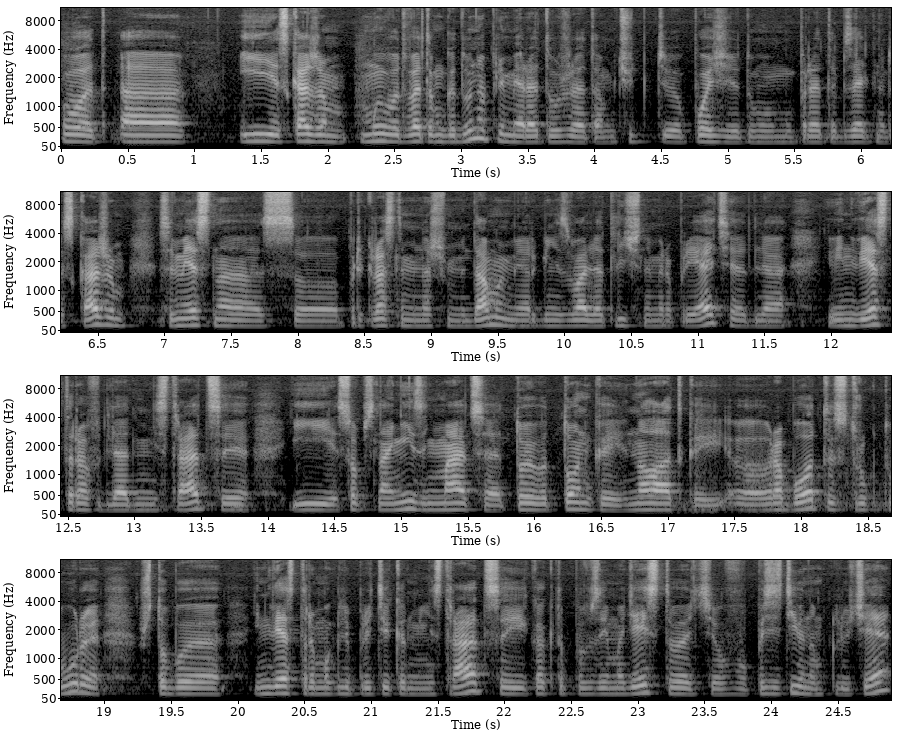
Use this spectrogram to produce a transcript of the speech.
Вот. И, скажем, мы вот в этом году, например, это уже там чуть э, позже, я думаю, мы про это обязательно расскажем, совместно с э, прекрасными нашими дамами организовали отличное мероприятие для инвесторов, для администрации, и, собственно, они занимаются той вот тонкой наладкой э, работы, структуры, чтобы инвесторы могли прийти к администрации и как-то повзаимодействовать в позитивном ключе,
